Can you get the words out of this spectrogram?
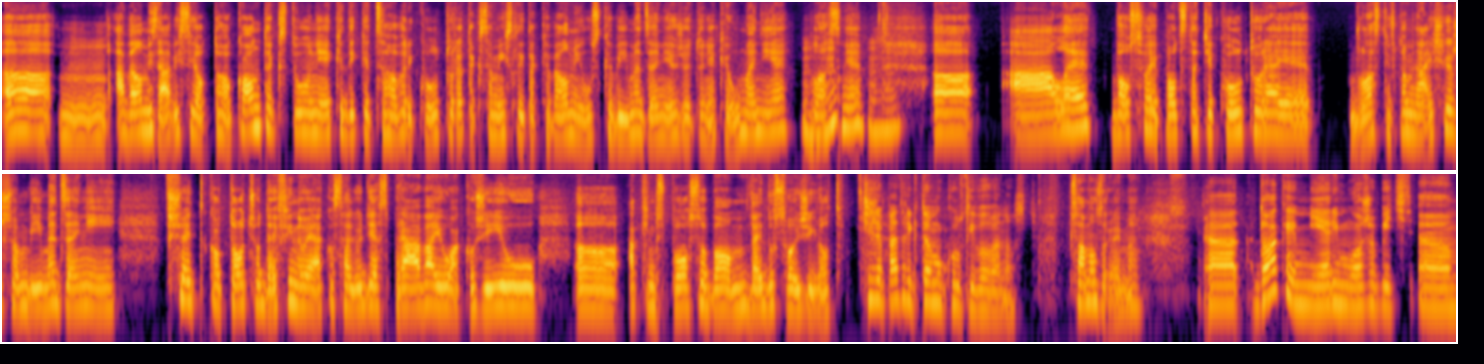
a veľmi závisí od toho kontextu. Niekedy, keď sa hovorí kultúra, tak sa myslí také veľmi úzke vymedzenie, že je to nejaké umenie mm-hmm, vlastne. Mm-hmm. Ale vo svojej podstate kultúra je vlastne v tom najširšom vymedzení všetko to, čo definuje, ako sa ľudia správajú, ako žijú, uh, akým spôsobom vedú svoj život. Čiže patrí k tomu kultivovanosť. Samozrejme. Uh, do akej miery môže byť uh,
